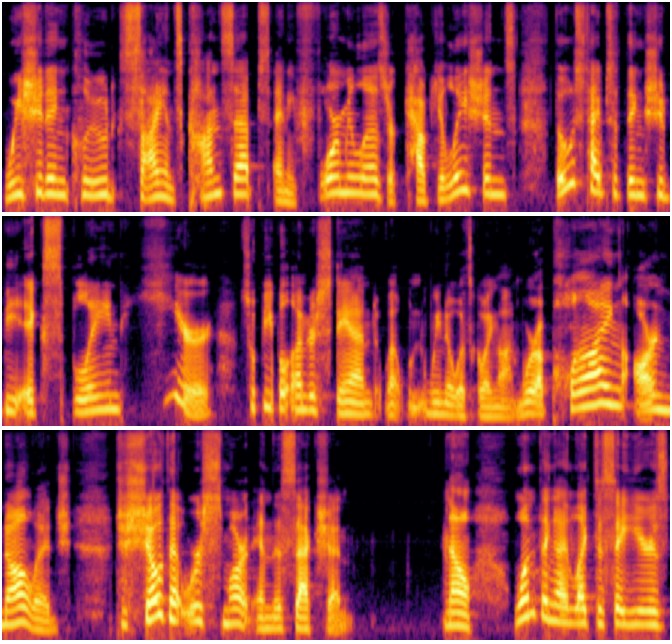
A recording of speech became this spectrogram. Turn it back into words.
We should include science concepts, any formulas or calculations. Those types of things should be explained here so people understand what we know what's going on. We're applying our knowledge to show that we're smart in this section. Now, one thing I'd like to say here is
